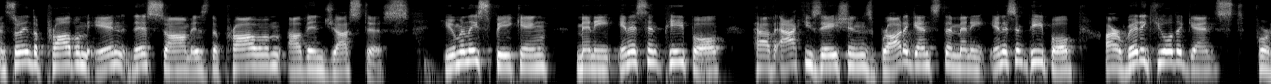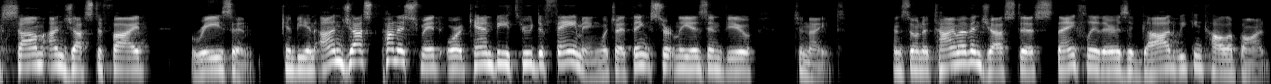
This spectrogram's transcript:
And certainly the problem in this psalm is the problem of injustice. Humanly speaking, many innocent people have accusations brought against them. Many innocent people are ridiculed against for some unjustified reason. It can be an unjust punishment or it can be through defaming, which I think certainly is in view tonight. And so, in a time of injustice, thankfully, there is a God we can call upon,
